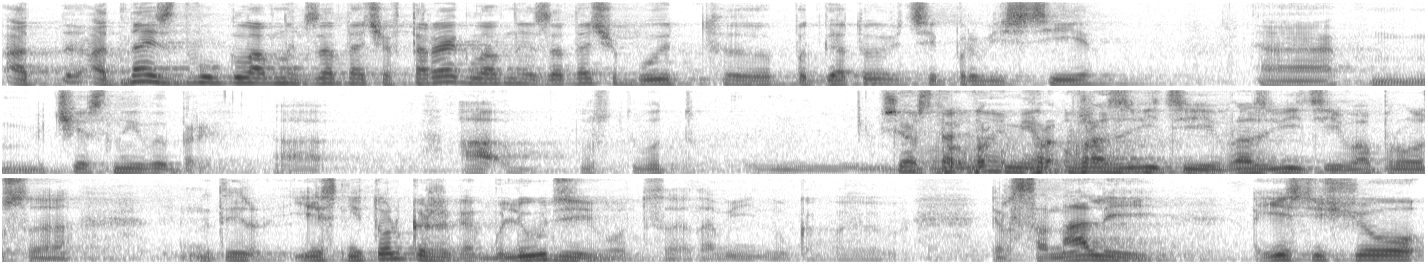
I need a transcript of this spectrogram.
одна из двух главных задач, а вторая главная задача будет э, подготовить и провести а, честные выборы. А, а вот Все остальное в, в, в, развитии, в развитии вопроса это есть не только же как бы люди, вот там, ну, как бы персоналии, а есть еще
